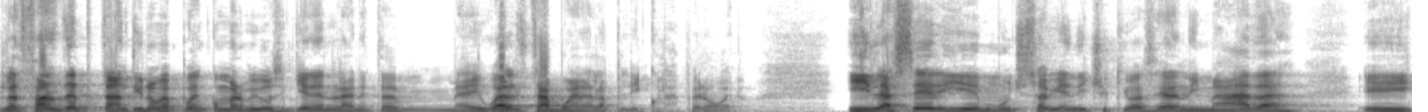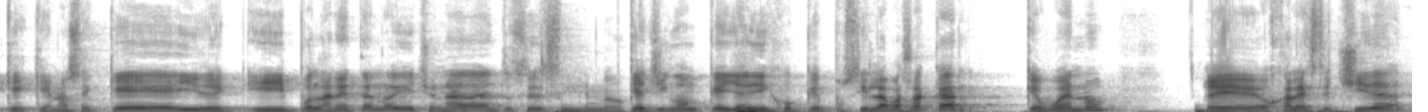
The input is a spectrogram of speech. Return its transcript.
los fans de Tarantino me pueden comer vivo si quieren, la neta me da igual, está buena la película, pero bueno. Y la serie, muchos habían dicho que iba a ser animada y que, que no sé qué, y, de- y, pues la neta no había hecho nada, entonces Sí, no. qué chingón que ella dijo que pues sí la va a sacar, qué bueno, eh, ojalá esté chida.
